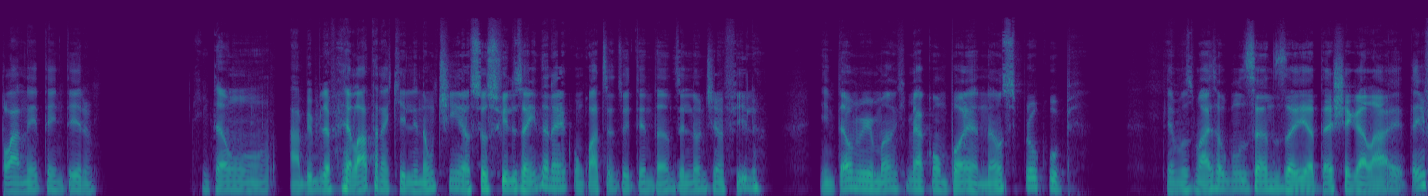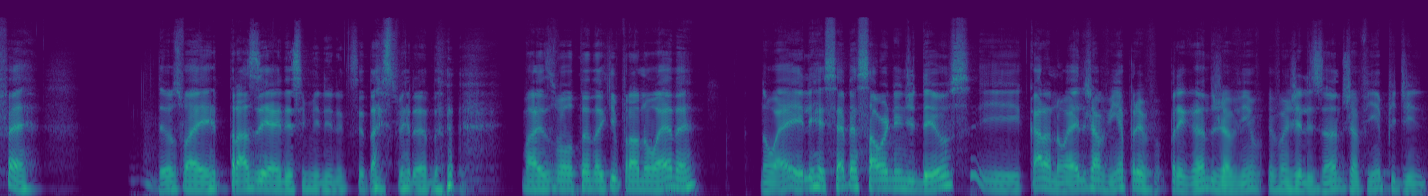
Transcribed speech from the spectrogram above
planeta inteiro. Então, a Bíblia relata, né, que ele não tinha os seus filhos ainda, né, com 480 anos, ele não tinha filho. Então, minha irmã que me acompanha, não se preocupe. Temos mais alguns anos aí até chegar lá e tem fé. Deus vai trazer aí desse menino que você tá esperando. Mas voltando aqui para Noé, né? Noé, ele recebe essa ordem de Deus e, cara, Noé ele já vinha pregando, já vinha evangelizando, já vinha pedindo,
